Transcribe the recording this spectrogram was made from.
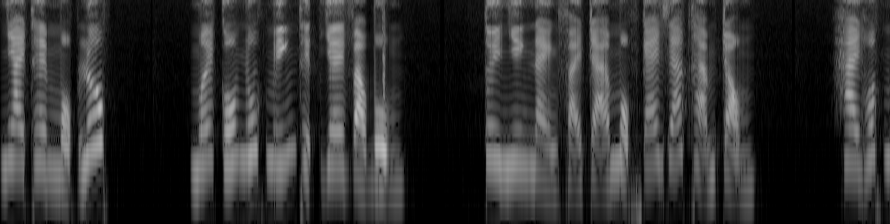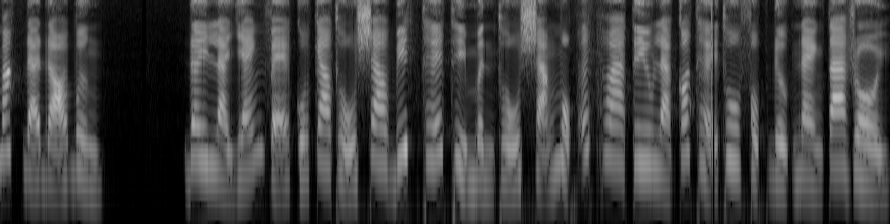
nhai thêm một lúc, mới cố nuốt miếng thịt dê vào bụng. Tuy nhiên nàng phải trả một cái giá thảm trọng. Hai hốc mắt đã đỏ bừng. Đây là dáng vẻ của cao thủ sao biết thế thì mình thủ sẵn một ít hoa tiêu là có thể thu phục được nàng ta rồi.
